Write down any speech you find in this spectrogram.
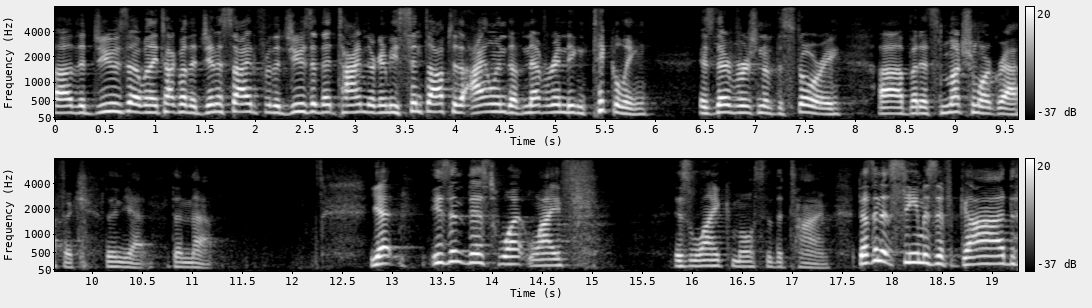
uh, the Jews, uh, when they talk about the genocide for the Jews at that time, they're going to be sent off to the island of never-ending tickling, is their version of the story. Uh, but it's much more graphic than yet than that. Yet, isn't this what life is like most of the time? Doesn't it seem as if God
